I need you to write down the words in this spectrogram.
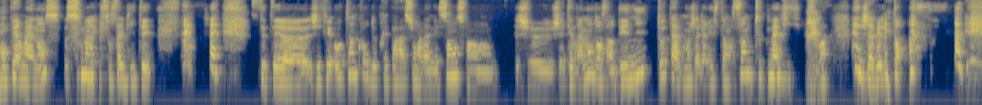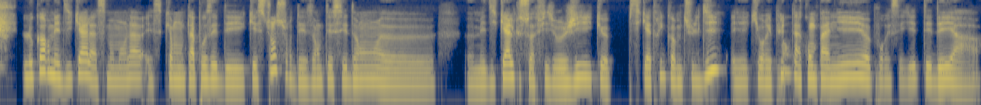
en permanence sous ma responsabilité. C'était, j'ai fait aucun cours de préparation à la naissance. Enfin, j'étais vraiment dans un déni total. Moi, j'allais rester enceinte toute ma vie. J'avais le temps. Le corps médical, à ce moment-là, est-ce qu'on t'a posé des questions sur des antécédents euh, euh médicaux, que ce soit physiologiques, euh, psychiatriques, comme tu le dis, et qui auraient pu t'accompagner euh, pour essayer de t'aider à...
